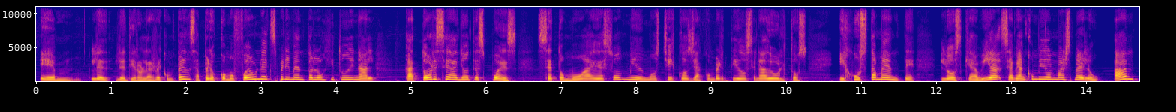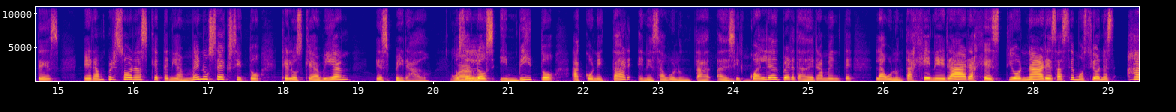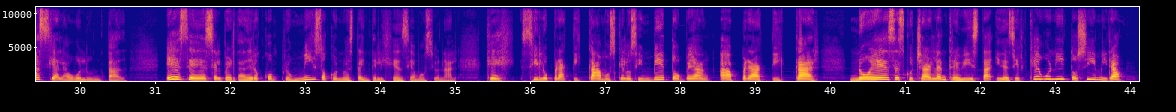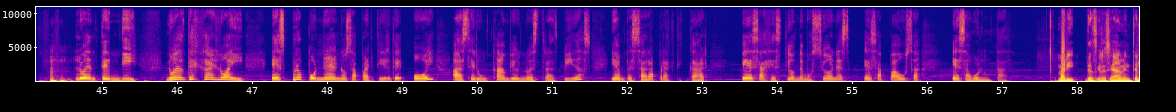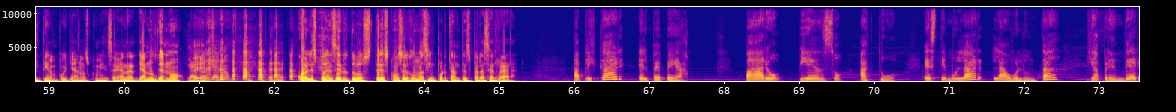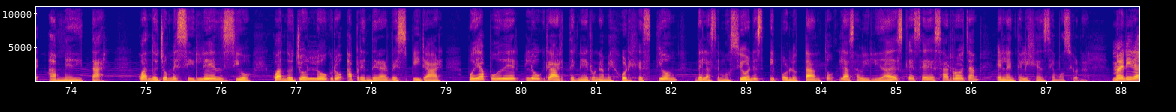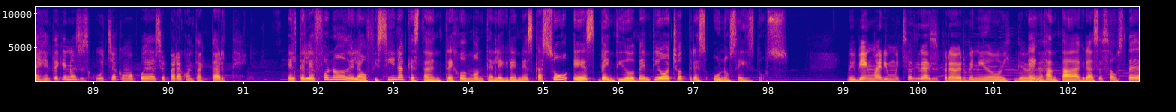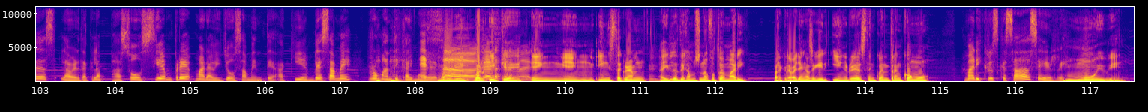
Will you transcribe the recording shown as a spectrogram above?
em, le, le dieron la recompensa. Pero como fue un experimento longitudinal, 14 años después se tomó a esos mismos chicos ya convertidos en adultos y justamente los que había, se habían comido el marshmallow antes eran personas que tenían menos éxito que los que habían esperado. Entonces los invito a conectar en esa voluntad, a decir cuál es verdaderamente la voluntad, generar, a gestionar esas emociones hacia la voluntad. Ese es el verdadero compromiso con nuestra inteligencia emocional, que si lo practicamos, que los invito, vean, a practicar no es escuchar la entrevista y decir, qué bonito, sí, mira, lo entendí. No es dejarlo ahí, es proponernos a partir de hoy a hacer un cambio en nuestras vidas y a empezar a practicar esa gestión de emociones, esa pausa, esa voluntad. Mari, desgraciadamente el tiempo ya nos comienza a ganar, ya nos ganó. de hecho. ¿Cuáles pueden ser los tres consejos más importantes para cerrar? Aplicar el PPA. Paro, pienso, actúo. Estimular la voluntad y aprender a meditar. Cuando yo me silencio, cuando yo logro aprender a respirar, voy a poder lograr tener una mejor gestión de las emociones y por lo tanto las habilidades que se desarrollan en la inteligencia emocional. Mari, la gente que nos escucha, ¿cómo puede hacer para contactarte? El teléfono de la oficina que está en Trejos Montealegre en Escazú es 2228-3162. Muy bien, Mari, muchas gracias por haber venido hoy, de verdad. Encantada, gracias a ustedes. La verdad que la paso siempre maravillosamente aquí en Bésame, romántica y moderna. Muy bien. Bueno, y que en, Instagram, ahí les dejamos una foto de Mari para que la vayan a seguir y en redes te encuentran como Maricruz Quesada CR. Muy bien.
